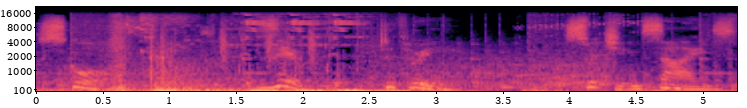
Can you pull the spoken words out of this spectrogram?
Score zero to three. Switching sides.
